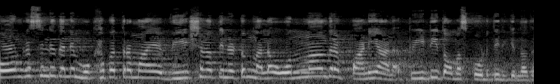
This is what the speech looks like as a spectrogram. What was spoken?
കോൺഗ്രസിന്റെ തന്നെ മുഖപത്രമായ വീക്ഷണത്തിനിട്ടും നല്ല ഒന്നാന്തരം പണിയാണ് പി ടി തോമസ് കൊടുത്തിരിക്കുന്നത്.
